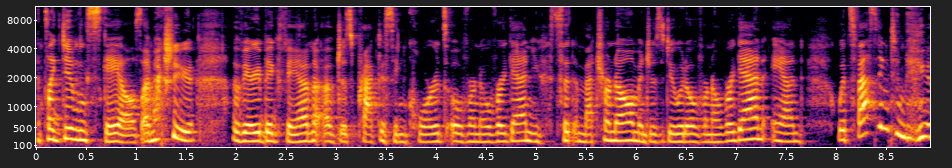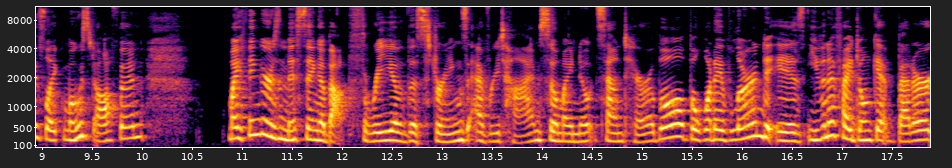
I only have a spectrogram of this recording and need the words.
it's like doing scales. I'm actually a very big fan of just practicing chords over and over again. You sit a metronome and just do it over and over again. And what's fascinating to me is like most often, my finger's missing about three of the strings every time, so my notes sound terrible. But what I've learned is even if I don't get better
